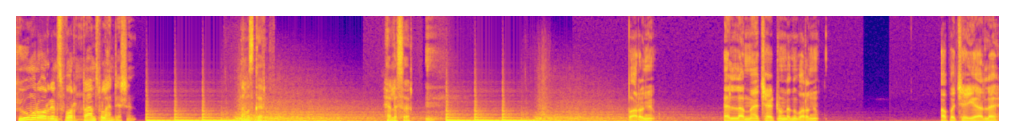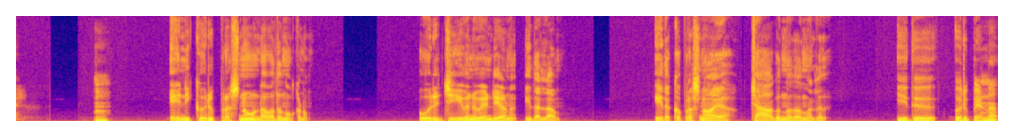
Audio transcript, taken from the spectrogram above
Human organs for transplantation. നമസ്കാരം. Hello sir. പറഞ്ഞു. എല്ലാം മാച്ചായിട്ടുണ്ടെന്ന് പറഞ്ഞു. അപ്പൊ ചെയ്യാല്ലേ? ഉം. എനിക്കൊരു പ്രശ്നവും ഉണ്ടാവാതെ നോക്കണം. ഒരു ജീവന് വേണ്ടിയാണ് ഇതെല്ലാം. ഇതൊക്കെ പ്രശ്നമായ ചാകുന്നതാ നല്ലത്. ഇത് ഒരു പെണ്ണ.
